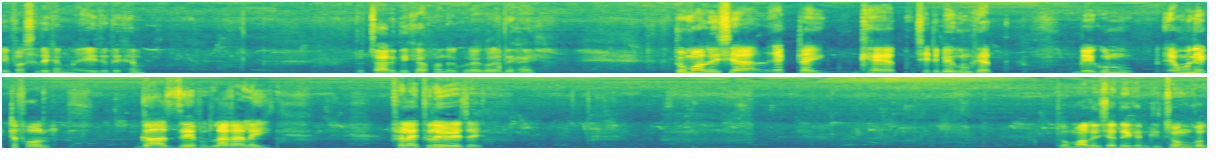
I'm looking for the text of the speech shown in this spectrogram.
এই পাশে দেখেন, এই যে দেখেন। তো চারিদিকে আপনাদের ঘুরে ঘুরে দেখাই তো মালয়েশিয়া একটাই ক্ষেত, সেটি বেগুন ক্ষেত। বেগুন এমনই একটা ফল, গাছ যে লাগালেই ফেলাই তুলে হয়ে যায়। তো মালয়েশিয়া দেখেন কি জঙ্গল।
